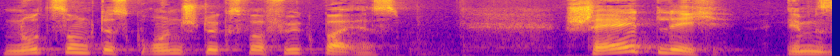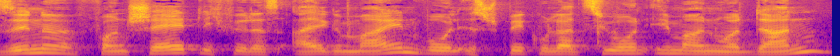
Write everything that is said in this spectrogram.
Nutzung des Grundstücks verfügbar ist. Schädlich im Sinne von schädlich für das Allgemeinwohl ist Spekulation immer nur dann,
